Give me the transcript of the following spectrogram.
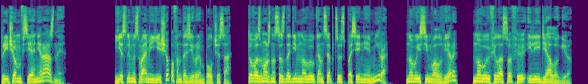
причем все они разные. Если мы с вами еще пофантазируем полчаса, то, возможно, создадим новую концепцию спасения мира, новый символ веры, новую философию или идеологию.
